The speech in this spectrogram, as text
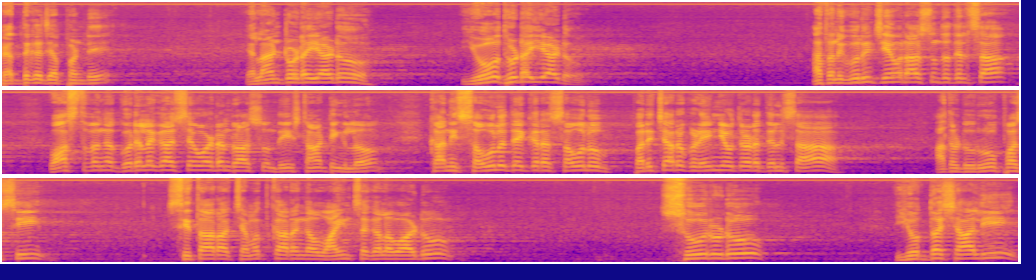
పెద్దగా చెప్పండి. ఎలాంటోడయ్యాడు? యోధుడయ్యాడు. అతని గురించి ఏం రాస్తుందో తెలుసా? వాస్తవంగా గొర్రెలు కాసేవాడని రాస్తుంది స్టార్టింగ్లో. కానీ సౌలు దగ్గర సౌలు పరిచారకుడు ఏం చెబుతాడో తెలుసా? అతడు రూపసి సితారా చమత్కారంగా వాయించగలవాడు సూర్యుడు యుద్ధశాలి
